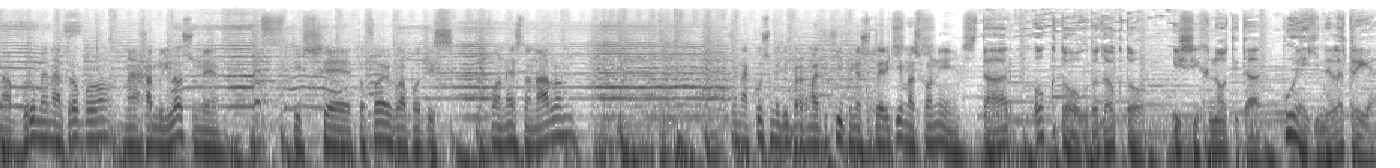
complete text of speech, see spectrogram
να βρούμε έναν τρόπο να χαμηλώσουμε ε, το θόρυβο από τις φωνές των άλλων και να ακούσουμε την πραγματική, την εσωτερική μας φωνή. Star 888. Η συχνότητα που έγινε λατρεία.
